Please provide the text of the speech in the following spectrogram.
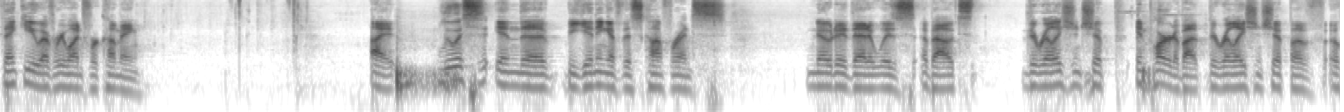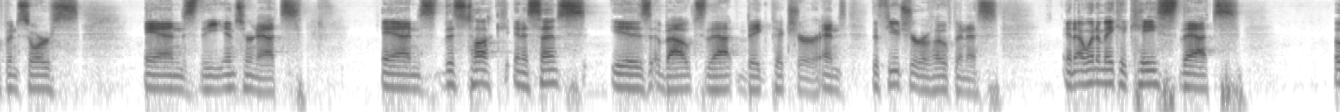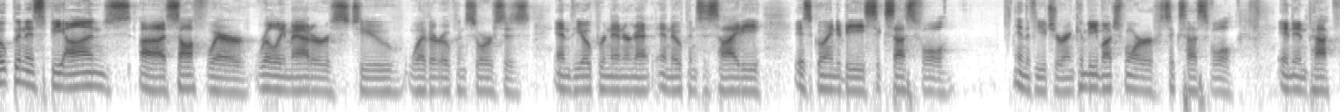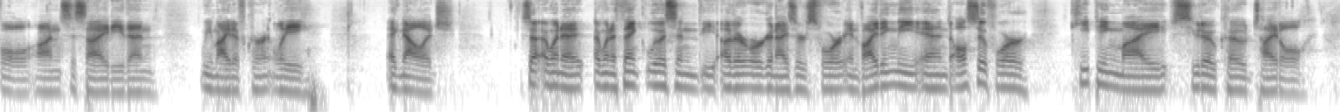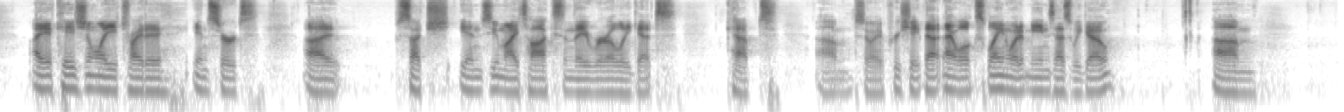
Thank you, everyone, for coming. I, Lewis, in the beginning of this conference, noted that it was about the relationship, in part, about the relationship of open source and the internet. And this talk, in a sense, is about that big picture and the future of openness. And I want to make a case that openness beyond uh, software really matters to whether open sources and the open internet and open society is going to be successful in the future and can be much more successful and impactful on society than we might have currently acknowledged. So I want to I want to thank Lewis and the other organizers for inviting me and also for keeping my pseudocode title. I occasionally try to insert uh, such into my talks, and they rarely get kept. Um, so I appreciate that. And I will explain what it means as we go. Um,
